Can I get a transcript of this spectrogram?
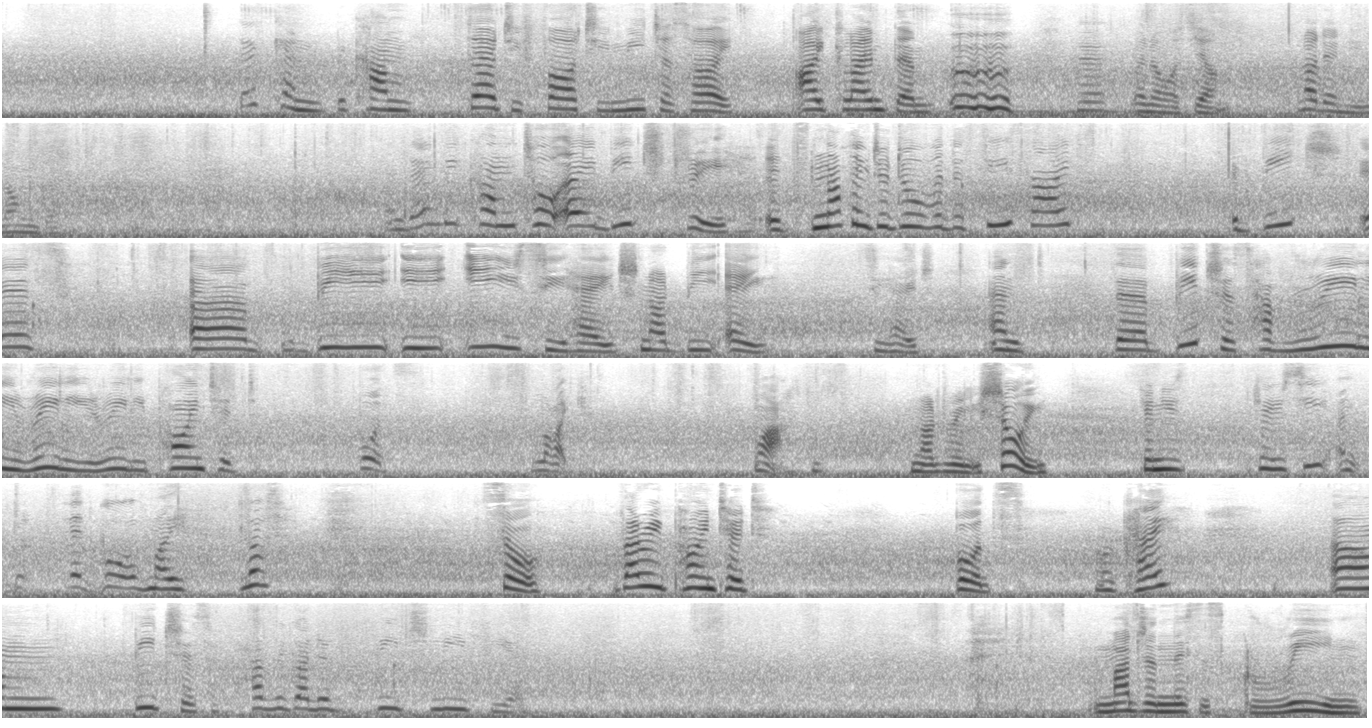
This can become 30, 40 meters high. I climbed them uh, when I was young, not any longer. And then we come to a beech tree. It's nothing to do with the seaside. A beech is uh, B E E C H, not B A C H. And the beeches have really, really, really pointed buds, like, well, not really showing. Can you, can you see? And let go of my gloves. So, very pointed buds. Okay. Um, beeches. Have we got a beech leaf here? Imagine this is green.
